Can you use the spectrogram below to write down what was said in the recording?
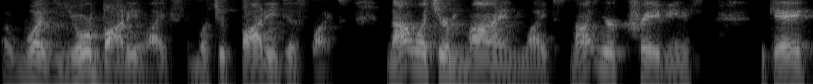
what your body likes and what your body dislikes, not what your mind likes, not your cravings. Okay.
